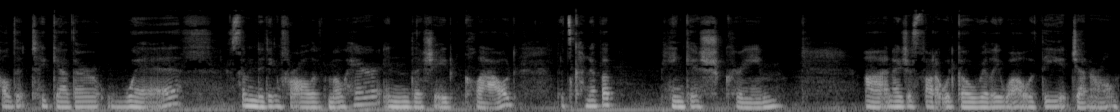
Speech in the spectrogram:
held it together with some Knitting for Olive Mohair in the shade Cloud. That's kind of a pinkish cream. Uh, and I just thought it would go really well with the general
